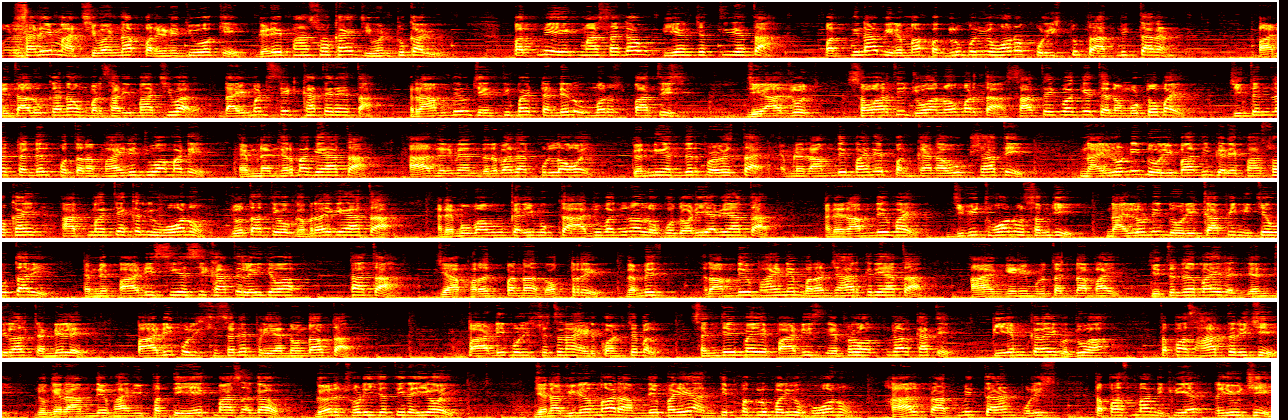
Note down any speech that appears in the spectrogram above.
વલસાડી માછીવાડના પરિણીત યુવકે ગળે ફાંસો ખાઈ જીવન ટૂંકાવ્યું. પત્ની એક માસ અગાઉ પિયર જતી રહેતા પત્નીના વિરમમાં પગલું ભર્યું હોવાનું પોલીસનું પ્રાથમિક તારણ. પાડી તાલુકાના ઉમરસાડી માછીવાડ ડાયમંડ સ્ટેટ ખાતે રહેતા રામદેવ જયંતિભાઈ ટંડેલ ઉંમર પાંત્રીસ. જે આજ રોજ સવારથી જોવા ન મળતા સાતેક વાગ્યે તેનો મોટો ભાઈ જીતેન્દ્ર ટંડેલ પોતાના ભાઈને જોવા માટે એમના ઘરમાં ગયા હતા. આ દરમિયાન દરવાજા ખુલ્લા હોય ઘરની અંદર પ્રવેશતા એમણે રામદેવભાઈને પંખાના હુક સાથે નાયલોનની દોરી બાંધી ગળે ફાંસો ખાઈ આત્મહત્યા કરી હોવાનો જોતા તેઓ ગભરાઈ ગયા હતા. અને બુબાબુમ કરી મૂકતા આજુબાજુના લોકો દોડી આવ્યા હતા. અને રામદેવભાઈ જીવિત હોવાનું સમજી નાયલોનની દોરી કાપી નીચે ઉતારી એમને પારડી સીએસસી ખાતે લઈ જવા હતા. જ્યાં ફરજ પરના ડોક્ટરે રમેશ રામદેવભાઈને મરણ જાહેર કર્યા હતા. આ અંગેની મૃતકના ભાઈ જીતેન્દ્રભાઈ જયંતિલાલ ચંડેલે પારડી પોલીસ સ્ટેશને ફરિયાદ નોંધાવતા પારડી પોલીસ સ્ટેશનના હેડ કોન્સ્ટેબલ સંજયભાઈએ પારડી રેફરલ હોસ્પિટલ ખાતે પીએમ કરાવી વધુ તપાસ હાથ ધરી છે. જોકે રામદેવભાઈની પત્ની એક માસ અગાઉ ઘર છોડી જતી રહી હોય. જેના વિરમમાં રામદેવભાઈએ અંતિમ પગલું ભર્યું હોવાનું હાલ પ્રાથમિક તારણ પોલીસ તપાસમાં નીકળી રહ્યું છે.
